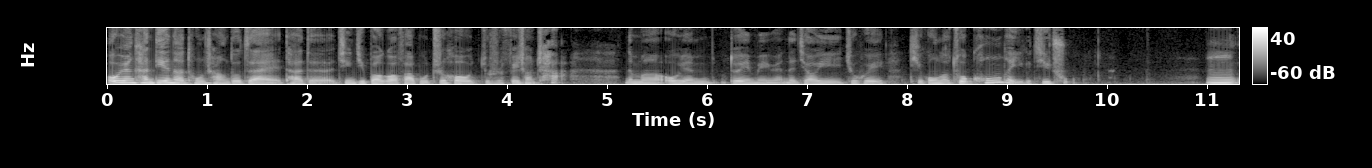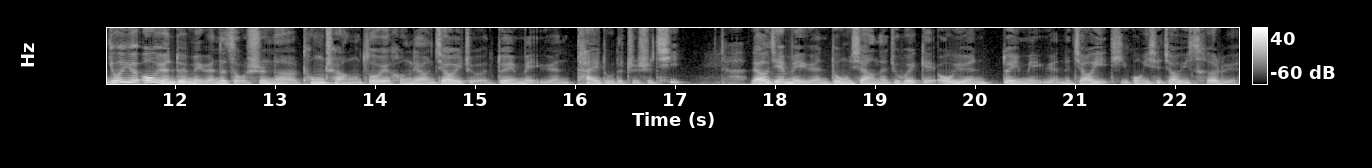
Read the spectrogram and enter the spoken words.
欧元看跌呢，通常都在它的经济报告发布之后就是非常差，那么欧元对美元的交易就会提供了做空的一个基础。嗯，由于欧元对美元的走势呢，通常作为衡量交易者对美元态度的指示器。了解美元动向呢，就会给欧元对美元的交易提供一些交易策略。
